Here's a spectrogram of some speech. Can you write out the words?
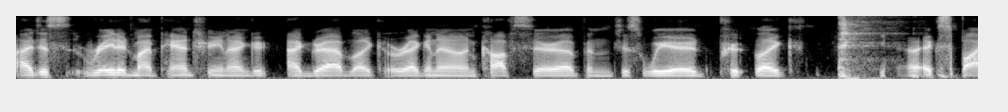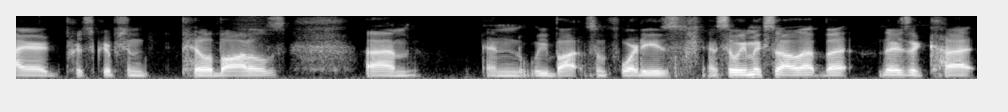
I just raided my pantry and I, I grabbed like oregano and cough syrup and just weird, like you know, expired prescription pill bottles. Um, and we bought some 40s. And so we mixed it all up, but there's a cut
